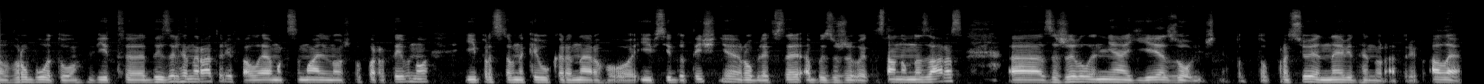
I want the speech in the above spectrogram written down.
в роботу від дизель-генераторів, але максимально оперативно. І представники Укренерго і всі дотичні роблять все, аби заживити. Станом на зараз е, заживлення є зовнішнє, тобто працює не від генераторів. Але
